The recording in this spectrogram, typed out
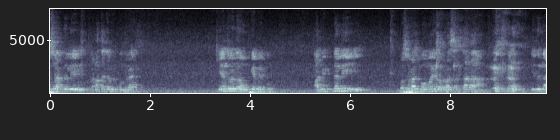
ವಿಚಾರದಲ್ಲಿ ಕ್ರಮ ತಗೋಬೇಕು ಅಂದರೆ ಕೇಂದ್ರದ ಒಪ್ಪಿಗೆ ಬೇಕು. ಆ ನಿಟ್ಟಿನಲ್ಲಿ ಬಸವರಾಜ ಬೊಮ್ಮಾಯಿರವರ ಸರ್ಕಾರ ಇದನ್ನ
